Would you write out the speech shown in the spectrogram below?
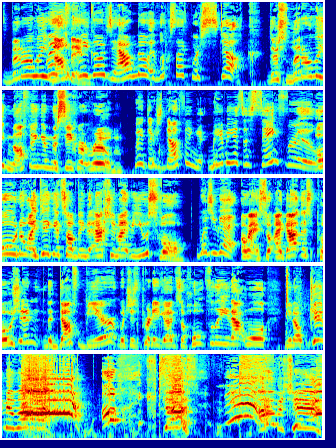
literally Wait, nothing. if we go down though, it looks like we're stuck. There's literally nothing in the secret room. Wait, there's nothing. Maybe it's a safe room. Oh no, I did get something that actually might be useful. What'd you get? Okay, so I got this potion, the Duff beer, which is pretty good. So hopefully that will, you know, keep me alive. Ah! Oh my god! Yes, No! I have a chance.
